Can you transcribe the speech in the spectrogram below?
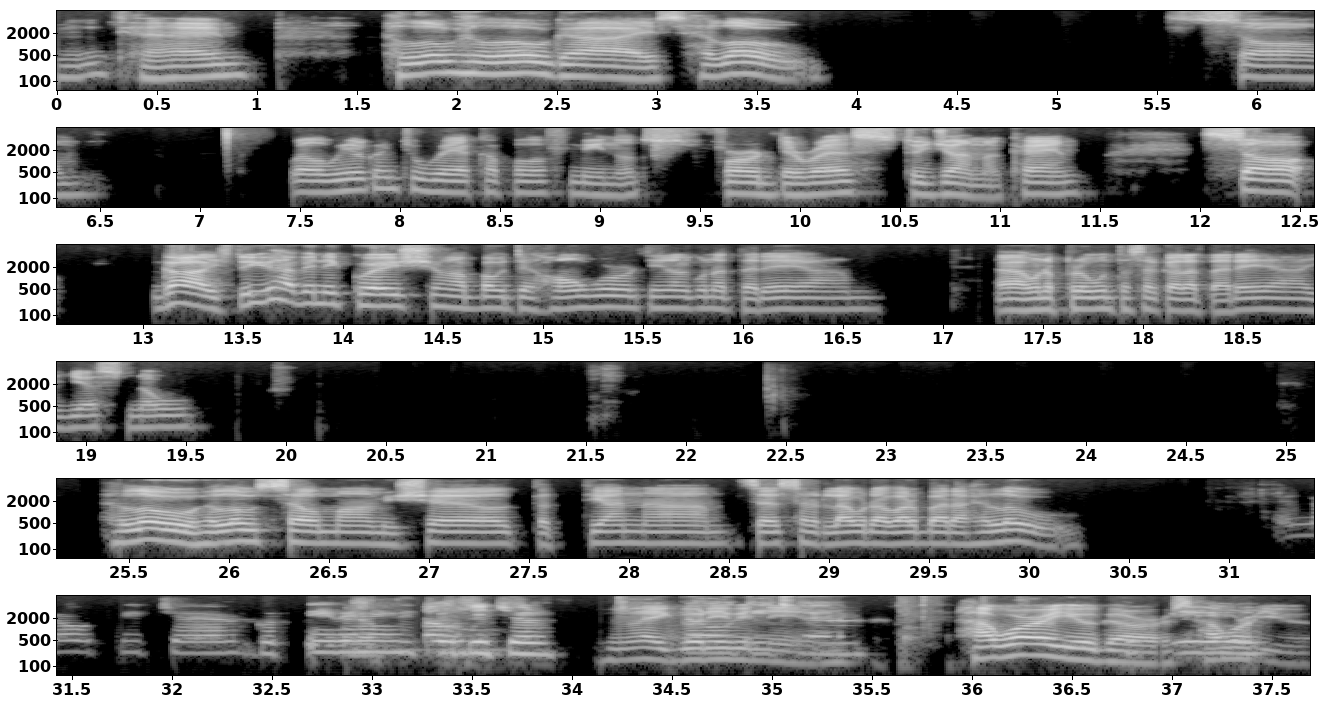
Okay. Hello, hello, guys. Hello. So, well, we are going to wait a couple of minutes for the rest to join, okay? So, guys, do you have any question about the homework? ¿Tiene alguna tarea? Uh, una pregunta acerca de la tarea? Yes, no? Hello, hello, Selma, Michelle, Tatiana, Cesar, Laura, Bárbara, hello. Hello, teacher. Good evening. Hello, teacher. Hey, good Hello, evening. teacher. How are you, girls? How are you?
